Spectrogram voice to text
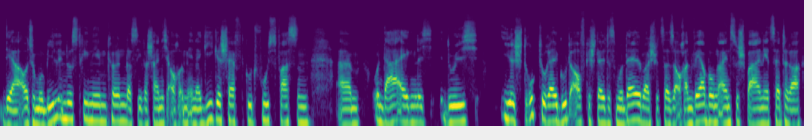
der Automobilindustrie nehmen können, dass sie wahrscheinlich auch im Energiegeschäft gut Fuß fassen ähm, und da eigentlich durch ihr strukturell gut aufgestelltes Modell, beispielsweise auch an Werbung einzusparen etc.,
